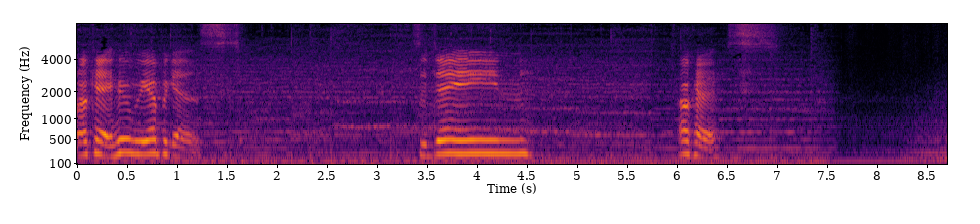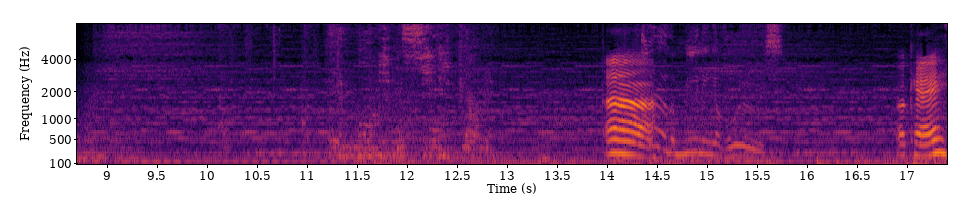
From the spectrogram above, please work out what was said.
Okay, who are we up against? Zidane. Okay. Ah, know the meaning of lose. okay.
